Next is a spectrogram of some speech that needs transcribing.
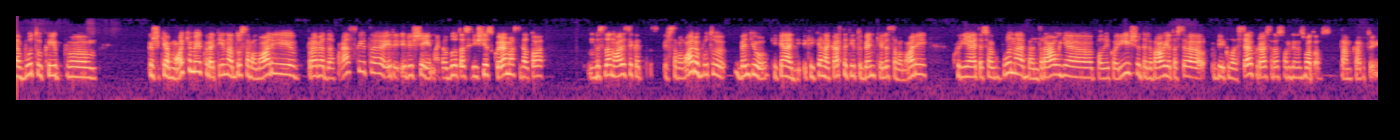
nebūtų kaip um, kažkokie mokymai, kur ateina du savanoriai, praveda paskaitą ir, ir išeina. Kad būtų tas ryšys kuriamas, tai dėl to visada norisi, kad iš savanorių būtų bent jau kiekvieną, kiekvieną kartą ateitų bent keli savanoriai, kurie tiesiog būna, bendrauja, palaiko ryšį, dalyvauja tose veiklose, kurios yra suorganizuotos tam kartui.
